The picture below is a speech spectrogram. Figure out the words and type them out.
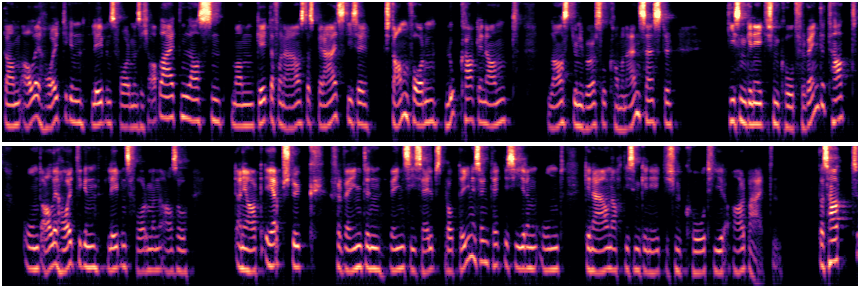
dann alle heutigen Lebensformen sich ableiten lassen. Man geht davon aus, dass bereits diese Stammform, LUCA genannt, Last Universal Common Ancestor, diesen genetischen Code verwendet hat und alle heutigen Lebensformen also eine Art Erbstück verwenden, wenn sie selbst Proteine synthetisieren und genau nach diesem genetischen Code hier arbeiten. Das hat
